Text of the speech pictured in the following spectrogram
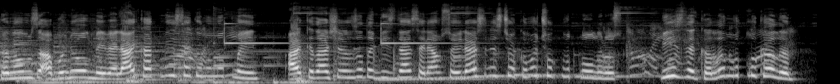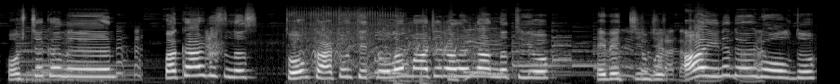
Kanalımıza abone olmayı ve like atmayı sakın unutmayın. Arkadaşlarınıza da bizden selam söylerseniz çok ama çok mutlu oluruz. Bizle kalın, mutlu kalın. Hoşça kalın. Bakar mısınız? Tom karton ketli olan maceralarını anlatıyor. Evet Cincir, aynen öyle oldu.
